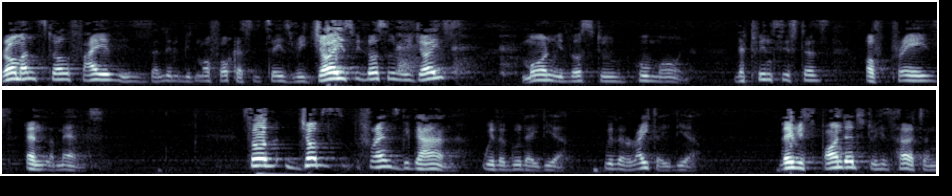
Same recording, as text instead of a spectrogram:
Romans 12:5 is a little bit more focused. It says, Rejoice with those who rejoice, mourn with those who mourn. The twin sisters of praise and lament. So Job's friends began with a good idea, with the right idea. They responded to his hurt, and,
